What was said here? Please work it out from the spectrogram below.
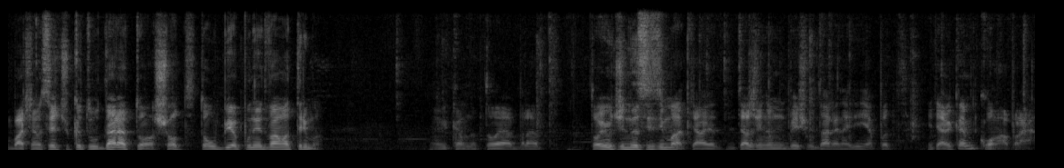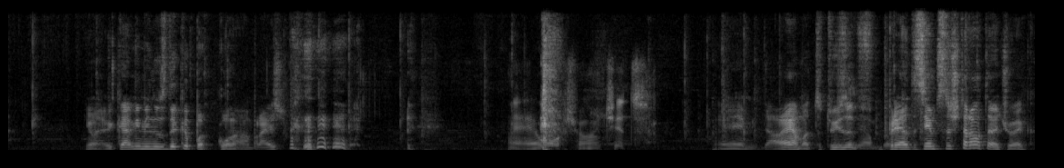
Обаче на сечо като ударят този шот, то убива поне двама-трима. А Викам на тоя брат. Той от жена си взима. Тя, тя жена му беше ударена единия път. И тя вика, ми, какво направя? И она вика, ми минус ДКП. Да направиш? Е, лошо момчето. Еми, давай, ама тото и за предната седмица същата работа, човек.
